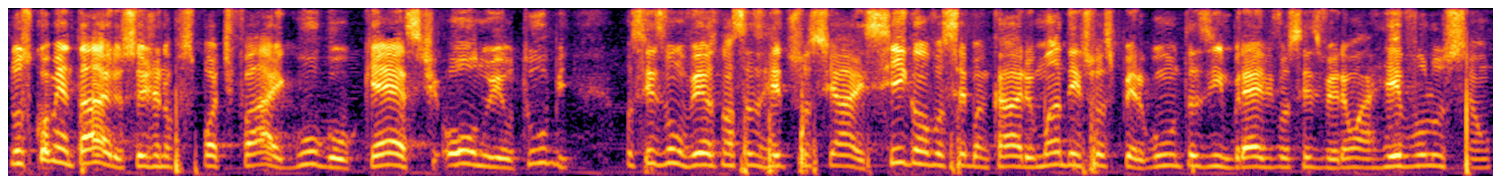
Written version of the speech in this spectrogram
Nos comentários, seja no Spotify, Google Cast ou no YouTube, vocês vão ver as nossas redes sociais. Sigam Você Bancário, mandem suas perguntas e em breve vocês verão a revolução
